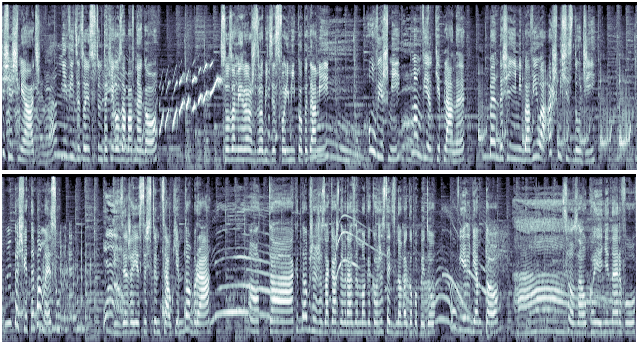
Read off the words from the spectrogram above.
Przestańcie się śmiać. Nie widzę, co jest w tym takiego zabawnego. Co zamierzasz zrobić ze swoimi popytami? Uwierz mi, mam wielkie plany. Będę się nimi bawiła, aż mi się znudzi. To świetny pomysł. Widzę, że jesteś w tym całkiem dobra. O tak, dobrze, że za każdym razem mogę korzystać z nowego popytu. Uwielbiam to. Co za ukojenie nerwów.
